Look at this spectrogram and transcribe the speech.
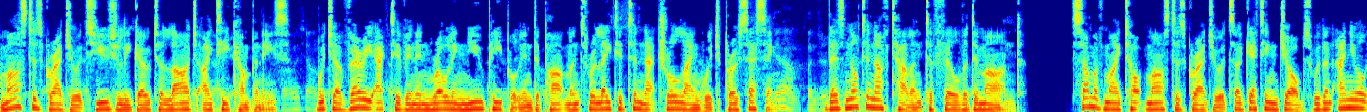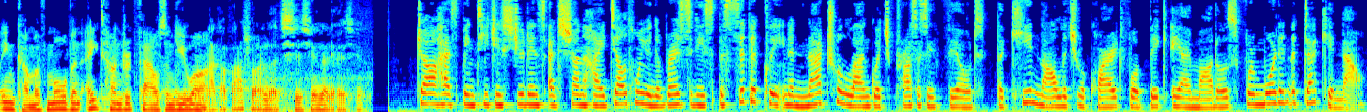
Master's graduates usually go to large IT companies, which are very active in enrolling new people in departments related to natural language processing. There's not enough talent to fill the demand. Some of my top master's graduates are getting jobs with an annual income of more than 800,000 yuan. Zhao has been teaching students at Shanghai Jiao Tong University specifically in the natural language processing field, the key knowledge required for big AI models for more than a decade now.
